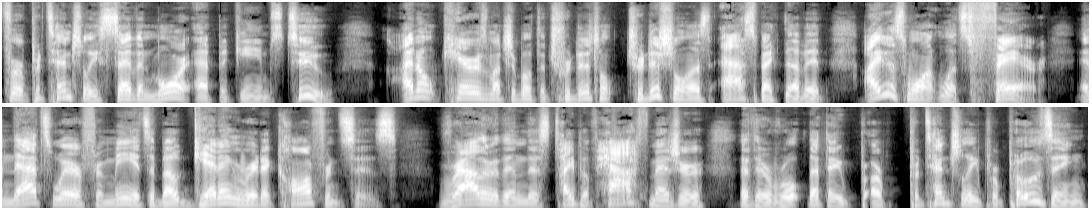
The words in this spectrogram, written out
for potentially seven more epic games too. I don't care as much about the traditional traditionalist aspect of it. I just want what's fair. And that's where for me it's about getting rid of conferences rather than this type of half measure that they're that they are potentially proposing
